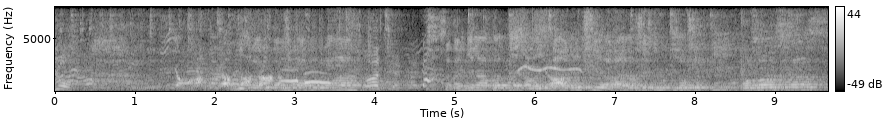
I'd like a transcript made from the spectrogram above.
Jo, Vyzerá to tam, že ta pojď, se tak nenápadne, ale nejlepší a nejlepší strůjky zo všetkých. Pozor teraz. Moja.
